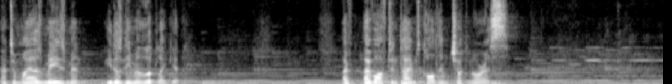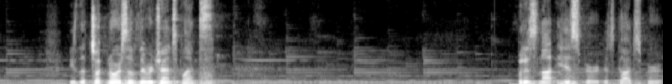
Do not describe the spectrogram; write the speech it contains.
and to my amazement, he doesn't even look like it. I've, I've oftentimes called him Chuck Norris. He's the Chuck Norris of liver transplants. But it's not his spirit, it's God's spirit.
